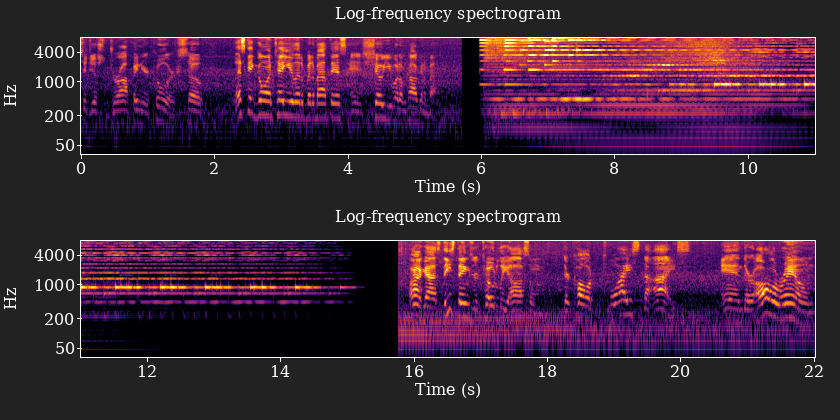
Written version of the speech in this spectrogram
to just drop in your cooler. So let's get going, tell you a little bit about this and show you what I'm talking about. All right, guys, these things are totally awesome. They're called Twice the Ice, and they're all around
